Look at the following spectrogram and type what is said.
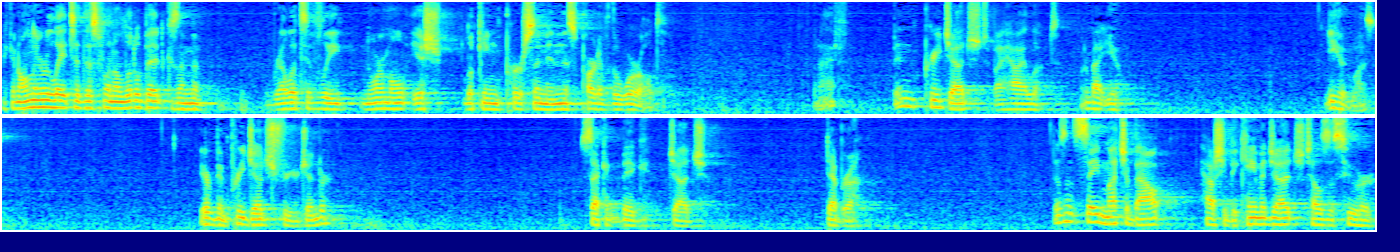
I can only relate to this one a little bit because I'm a relatively normal ish looking person in this part of the world. But I've been prejudged by how I looked. What about you? Ehud was. You ever been prejudged for your gender? Second big judge, Deborah. Doesn't say much about how she became a judge, tells us who her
